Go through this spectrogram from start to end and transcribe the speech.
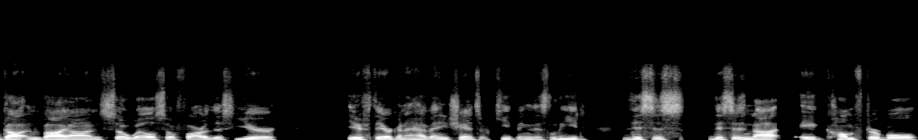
gotten by on so well so far this year if they're going to have any chance of keeping this lead this is this is not a comfortable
